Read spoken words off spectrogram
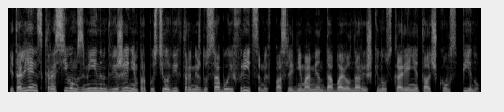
Итальянец красивым змеиным движением пропустил Виктора между собой и фрицем и в последний момент добавил Нарышкину ускорение толчком в спину,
